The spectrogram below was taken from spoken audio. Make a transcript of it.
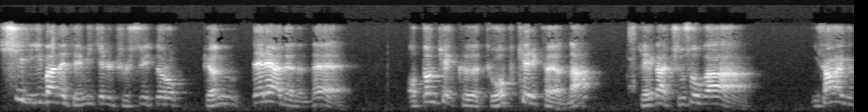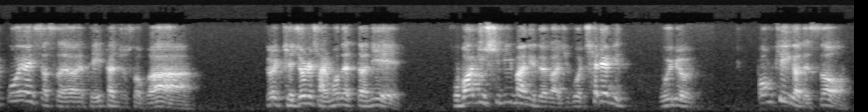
12만의 데미지를 줄 수 있도록 번 때려야 되는데 어떤 캐, 그 드워프 캐릭터였나? 걔가 주소가 이상하게 꼬여 있었어요 데이터 주소가 그걸 개조를 잘못했더니 고박이 12만이 돼가지고 체력이 오히려 뻥튀기가 됐어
